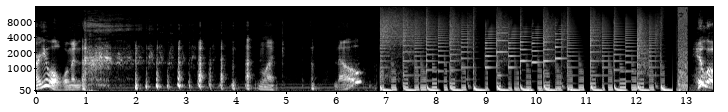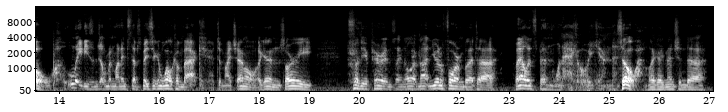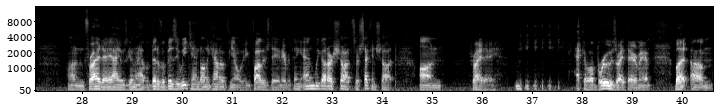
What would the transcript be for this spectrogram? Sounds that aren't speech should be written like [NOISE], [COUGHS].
Are you a woman? I'm like, No? Hello, ladies and gentlemen. My name's Steps Basic, and welcome back to my channel. Again, sorry for the appearance. I know I'm not in uniform, but, uh, well, it's been one heck of a weekend. So, like I mentioned, uh, on Friday, I was going to have a bit of a busy weekend on account of, you know, being Father's Day and everything. And we got our shots, our second shot on Friday. [LAUGHS] Heck of a bruise right there, man. But, um,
